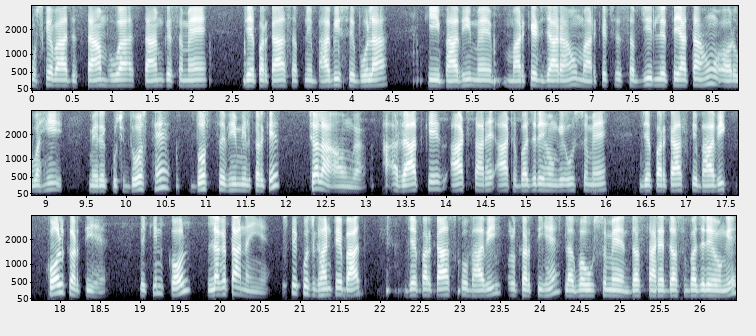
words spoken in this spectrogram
उसके बाद शाम हुआ। शाम के समय जयप्रकाश अपने भाभी से बोला कि, भाभी, मैं मार्केट जा रहा हूँ। मार्केट से सब्ज़ी लेते आता हूँ और वहीं मेरे कुछ दोस्त हैं। दोस्त से भी मिल करके चला आऊँगा। रात के आठ, साढ़े आठ बज रहे होंगे। उस समय जयप्रकाश के भाभी कॉल करती है, लेकिन कॉल लगता नहीं है। उसके कुछ घंटे बाद जयप्रकाश को भाभी कॉल करती हैं। लगभग उस समय दस, साढ़े दस बज रहे होंगे।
